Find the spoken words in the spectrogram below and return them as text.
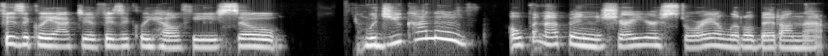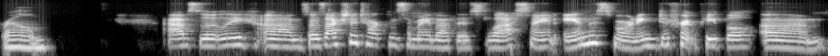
physically active, physically healthy. So, would you kind of open up and share your story a little bit on that realm? Absolutely. Um, so I was actually talking to somebody about this last night and this morning, different people. Um,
